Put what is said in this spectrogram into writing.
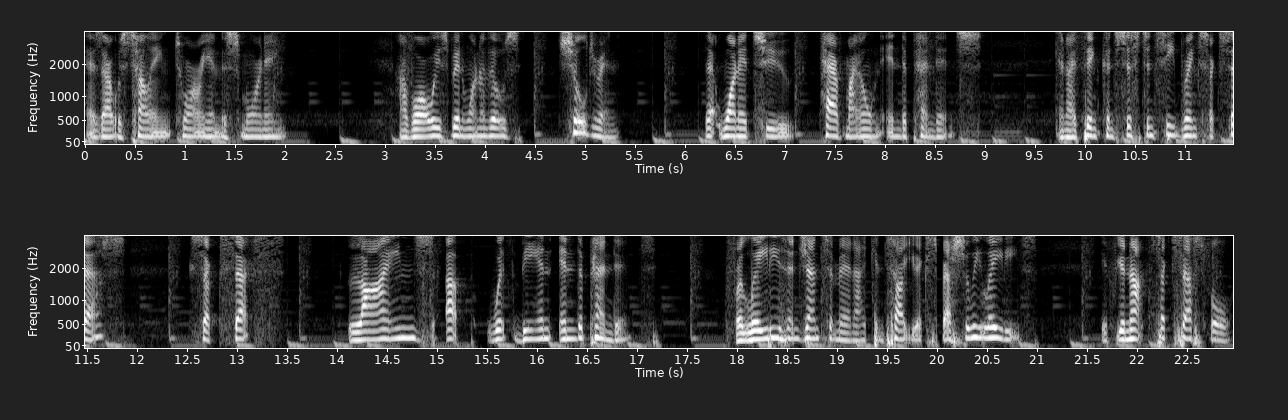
as I was telling Torian this morning, I've always been one of those children that wanted to have my own independence. And I think consistency brings success. Success lines up with being independent. For ladies and gentlemen, I can tell you, especially ladies, if you're not successful,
